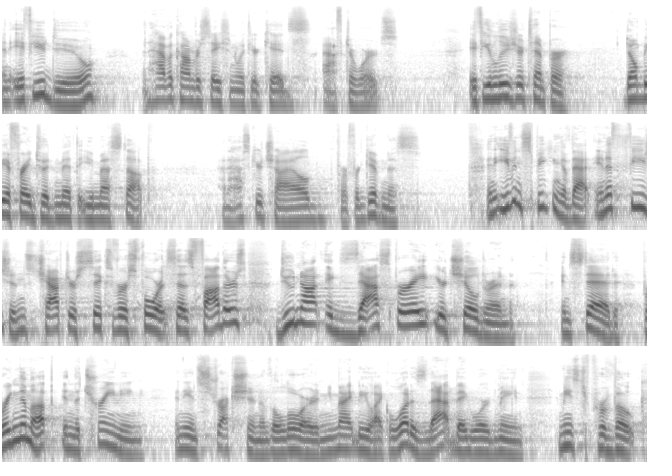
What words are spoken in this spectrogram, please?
And if you do, then have a conversation with your kids afterwards. If you lose your temper, don't be afraid to admit that you messed up and ask your child for forgiveness. And even speaking of that, in Ephesians chapter 6 verse 4 it says, "Fathers, do not exasperate your children. Instead, bring them up in the training and the instruction of the Lord." And you might be like, "What does that big word mean?" It means to provoke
